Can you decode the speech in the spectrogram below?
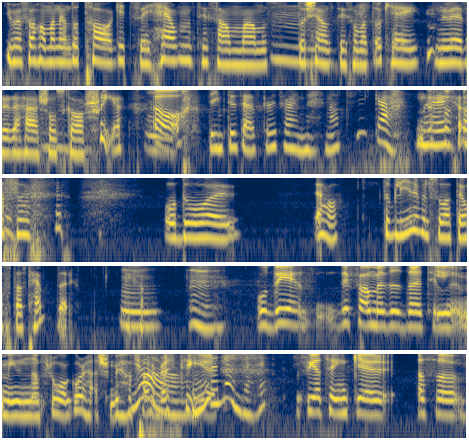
Jo, men för har man ändå tagit sig hem tillsammans, Mm. då känns det som att okej, nu är det det här som ska ske. Ja. Det är inte så här, ska vi ta en nattfika? Nej, alltså. Och då, ja, då blir det väl så att det oftast händer. Liksom. Mm. Mm. Och det, det för mig vidare till mina frågor här som jag har förberett till er. För jag tänker, alltså,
